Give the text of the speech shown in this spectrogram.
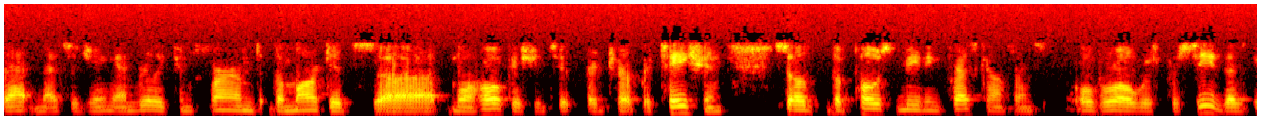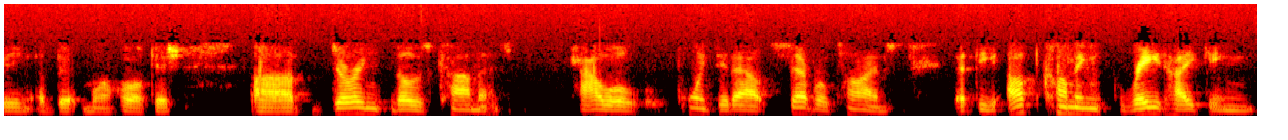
that messaging and really confirmed the market's uh, more hawkish interpretation. So the post meeting press conference overall was perceived as being a bit more hawkish. Uh, during those comments, Powell pointed out several times that the upcoming rate hiking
